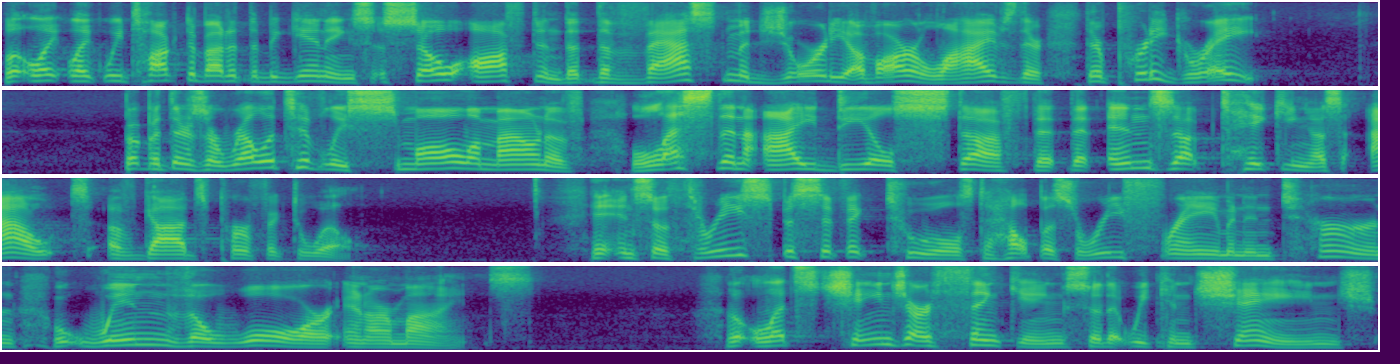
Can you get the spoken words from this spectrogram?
Like, like we talked about at the beginnings, so often that the vast majority of our lives, they're, they're pretty great. But, but there's a relatively small amount of less than ideal stuff that, that ends up taking us out of God's perfect will. And, and so, three specific tools to help us reframe and in turn win the war in our minds. Let's change our thinking so that we can change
